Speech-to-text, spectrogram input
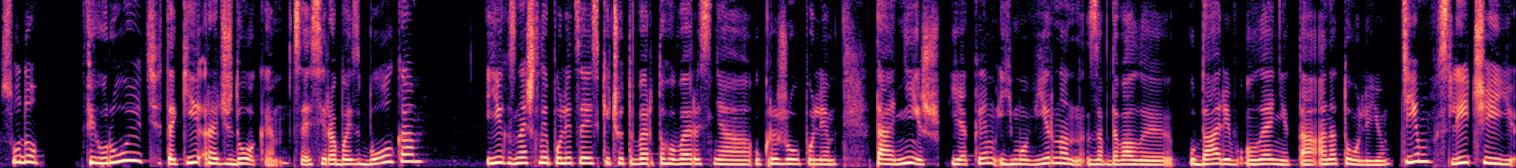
суду фігурують такі речдоки: це сіра бейсболка. Їх знайшли поліцейські 4 вересня у Крижополі, та ніж, яким ймовірно завдавали ударів Олені та Анатолію. Тім слідчий е,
